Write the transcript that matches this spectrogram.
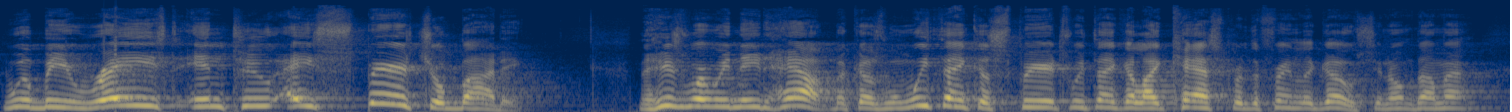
will be raised into a spiritual body. Now, here's where we need help because when we think of spirits, we think of like Casper the friendly ghost. You know what I'm talking about?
